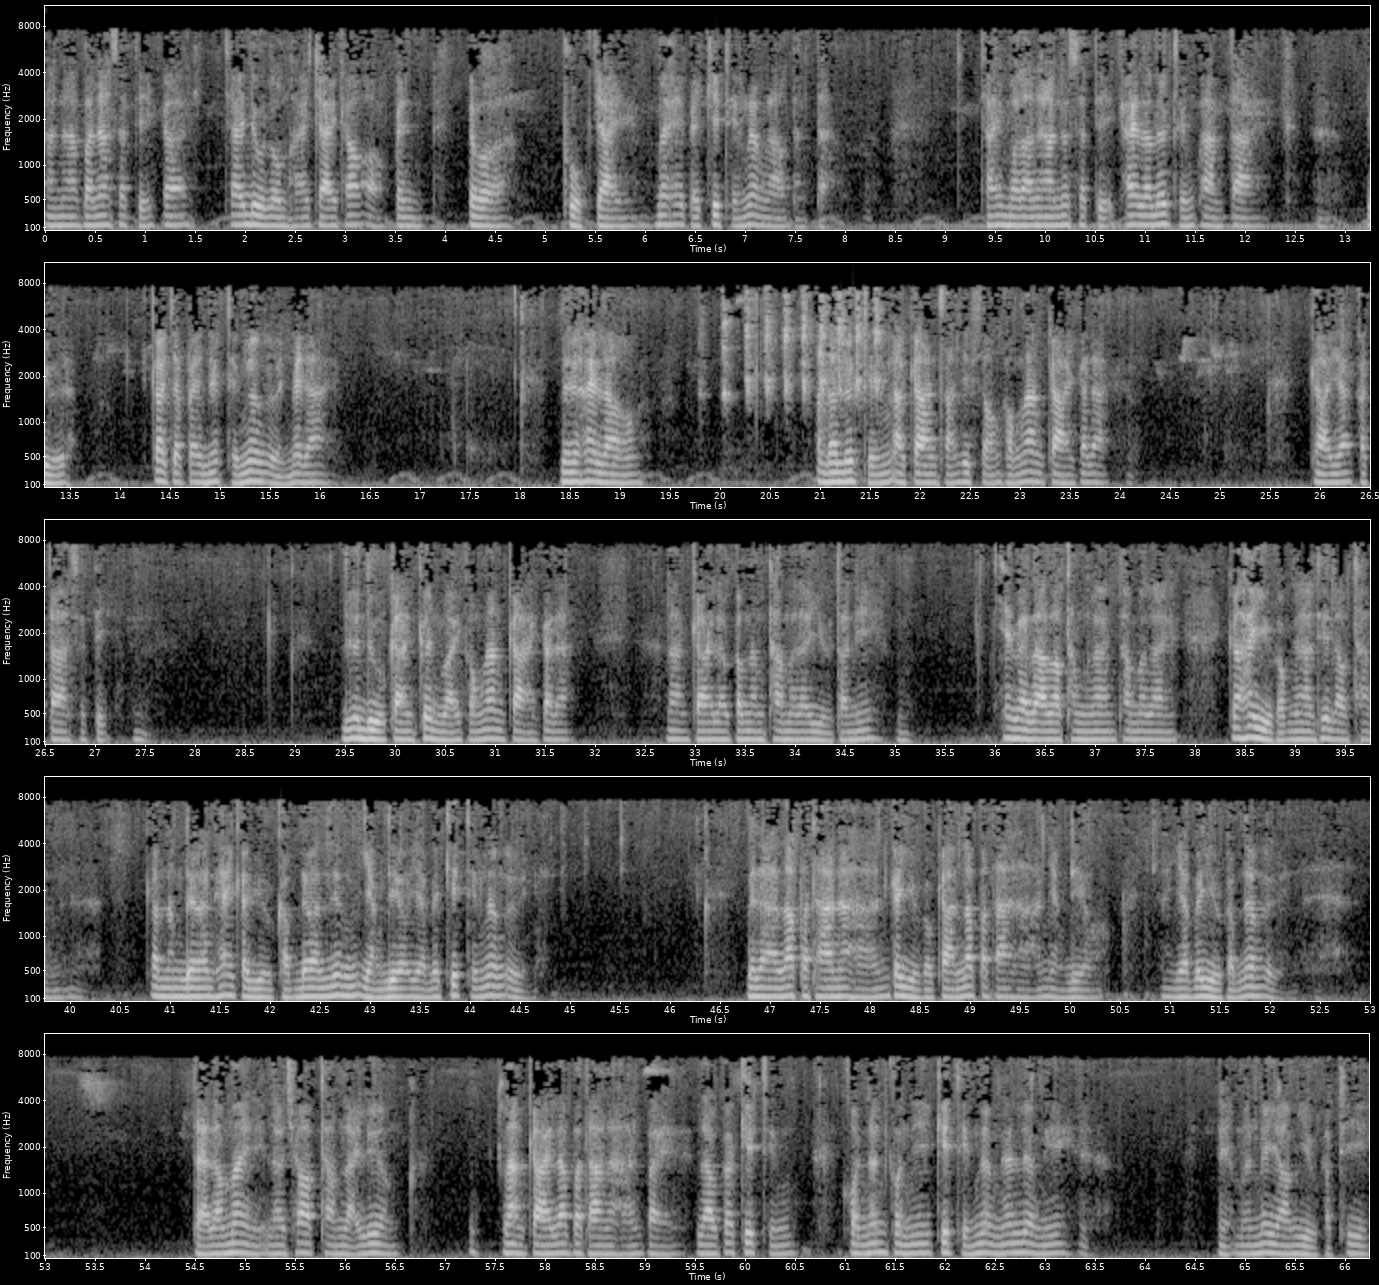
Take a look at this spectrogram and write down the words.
อานาปณะสติก็ใช้ดูลมหายใจเข้าออกเป็นตัวผูกใจไม่ให้ไปคิดถึงเรื่องราวต่างๆ ใช้มรณานุสติให้ระลึกถึงความตายอยู่ก็จะไปนึกถึงเรื่องอื่นไม่ได้ หรือให้เราระลึกถึงอาการสามสิบสองของร่างกายก็ได้ กายกตาสติ หรือดูการเคลื่อนไหวของร่างกายก็ได้ ร่างกายเรากำลังทำอะไรอยู่ตอนนี้เช่นเวลาเราทำงานทำอะไร ก็ให้อยู่กับงานที่เราทำกำลังเดินให้กับอยู่กับเดินเรื่องอย่างเดียว อย่าไปคิดถึงเรื่องอื่น เวลารับประทานอาหารก็อยู่กับการรับประทานอาหารอย่างเดียว อย่าไปอยู่กับเรื่องอื่น แต่เราไม่เราชอบทำหลายเรื่อง ร่างกายรับประทานอาหารไป เราก็คิดถึงคนนั้นคนนี้คิดถึงเรื่องนั้นเรื่องนี้ เนี่ย มันไม่ยอมอยู่กับที่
